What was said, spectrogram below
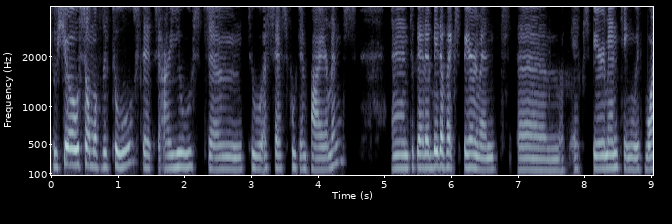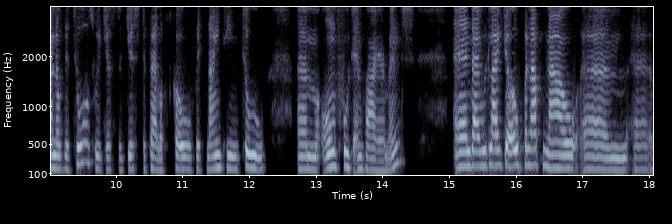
to show some of the tools that are used um, to assess food environments and to get a bit of experiment um, experimenting with one of the tools we just just developed COVID-19 tool um, on food environments. And I would like to open up now um, uh,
